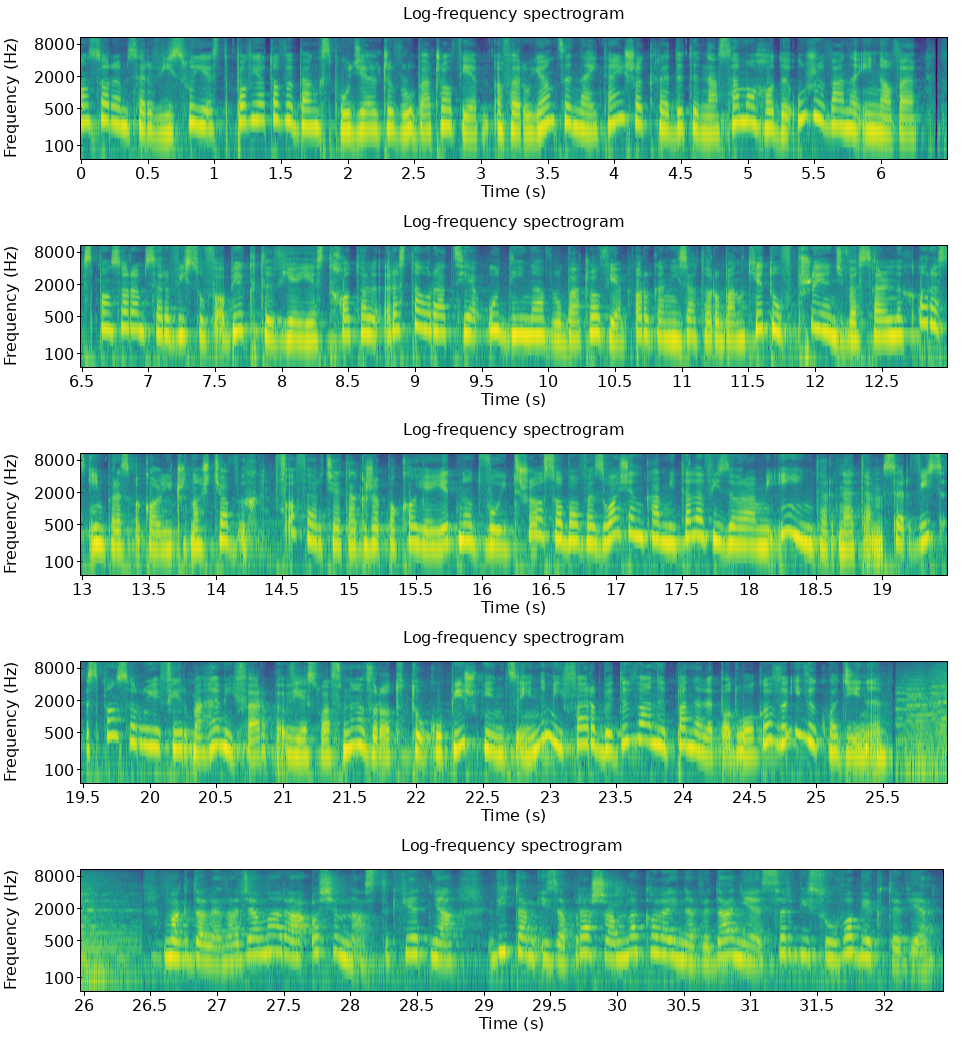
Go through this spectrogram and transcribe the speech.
Sponsorem serwisu jest Powiatowy Bank Spółdzielczy w Lubaczowie, oferujący najtańsze kredyty na samochody używane i nowe. Sponsorem serwisu w obiektywie jest hotel Restauracja Udina w Lubaczowie, organizator bankietów, przyjęć weselnych oraz imprez okolicznościowych. W ofercie także pokoje jedno, dwu i trzyosobowe z łazienkami, telewizorami i internetem. Serwis sponsoruje firma Chemifarb Wiesław Nawrot. Tu kupisz m.in. farby, dywany, panele podłogowe i wykładziny. Magdalena Dziamara, 18 kwietnia. Witam i zapraszam na kolejne wydanie serwisu w obiektywie.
